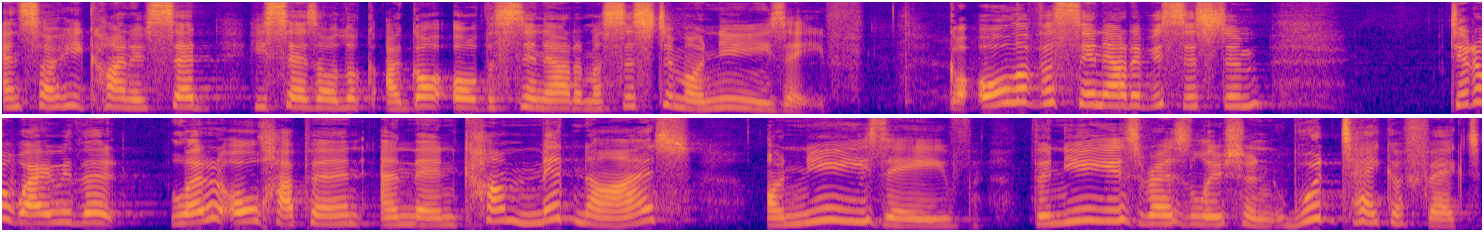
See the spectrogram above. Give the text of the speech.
And so he kind of said, he says, Oh, look, I got all the sin out of my system on New Year's Eve. Got all of the sin out of his system, did away with it, let it all happen, and then come midnight, on New Year's Eve, the New Year's resolution would take effect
